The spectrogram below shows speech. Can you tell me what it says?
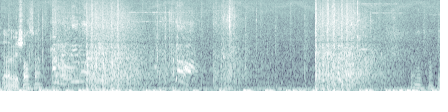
C'est un méchant ça Ah non, c'est un peu.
